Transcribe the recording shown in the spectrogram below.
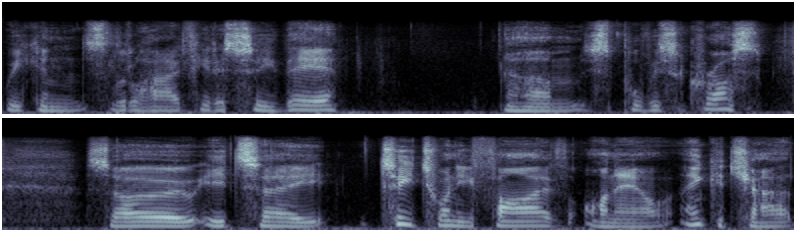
we can it's a little hard for you to see there. Um, just pull this across. So it's a t25 on our anchor chart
